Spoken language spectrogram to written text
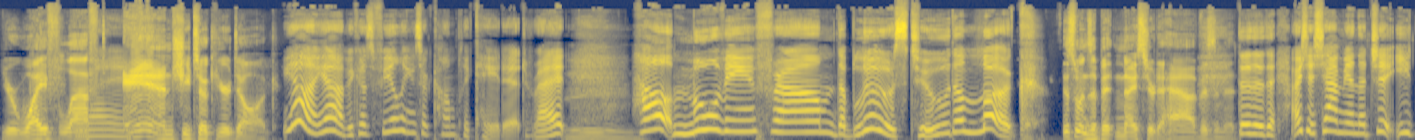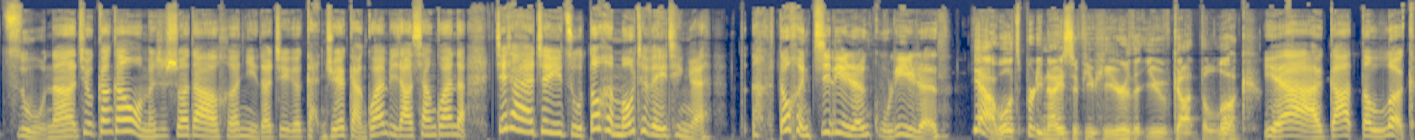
Your wife left Right. and she took your dog. Yeah, yeah, because feelings are complicated, right? How moving from the blues to the look. This one's a bit nicer to have, isn't it? 对对对，而且下面的这一组呢，就刚刚我们是说到和你的这个感觉、感官比较相关的，接下来这一组都很 motivating 哎，都很激励人、鼓励人。 Yeah, well, it's pretty nice if you hear that you've got the look. Yeah, got the look。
